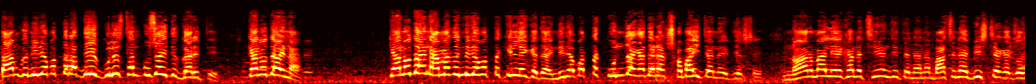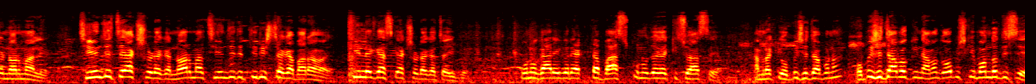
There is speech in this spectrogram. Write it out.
তা আমাকে নিরাপত্তাটা দিক গুলিস্তান পুষাই দিক গাড়িতে। কেন দেয় না? কেন দেয় না? আমাদের নিরাপত্তা কি লেগে দেয়? নিরাপত্তা কোন জায়গা দেয় সবাই জানে দেশে। নর্মালি এখানে সিএনজিতে নেয় না, বাসে নেয় বিশ টাকা করে নর্মালি সিএনজিতে একশো টাকা নর্মাল সিএনজিতে তিরিশ টাকা বাড়া হয়। কি লেগে আজকে একশো টাকা চাইবে? কোনো গাড়ি করে একটা বাস কোনো জায়গায় কিছু আছে? আমরা কি অফিসে যাব না? অফিসে যাব কিনা? আমাকে অফিস কি বন্ধ দিছে?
